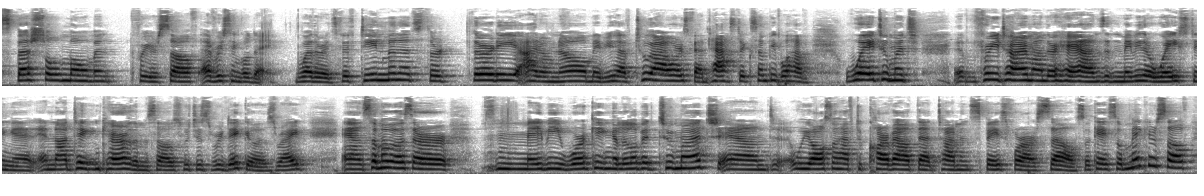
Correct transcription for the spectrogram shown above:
special moment for yourself every single day, whether it's 15 minutes, 30, I don't know, maybe you have two hours, fantastic. Some people have way too much uh, free time on their hands and maybe they're wasting it and not taking care of themselves, which is ridiculous, right? And some of us are maybe working a little bit too much and we also have to carve out that time and space for ourselves okay so make yourself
